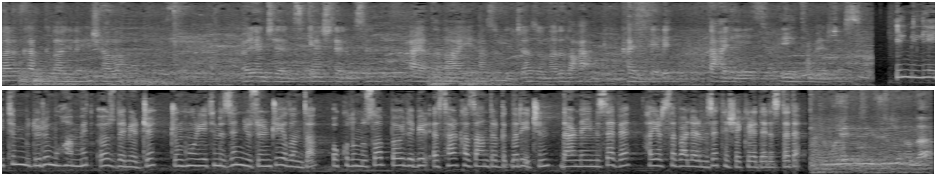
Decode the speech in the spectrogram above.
onların katkılarıyla inşallah öğrencilerimizi, gençlerimizi hayata daha iyi hazırlayacağız. Onları daha kaliteli, daha iyi eğitim vereceğiz. İl Milli Eğitim Müdürü Muhammed Özdemirci, Cumhuriyetimizin 100. yılında okulumuza böyle bir eser kazandırdıkları için derneğimize ve hayırseverlerimize teşekkür ederiz dedi. Cumhuriyetimizin 100. yılında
